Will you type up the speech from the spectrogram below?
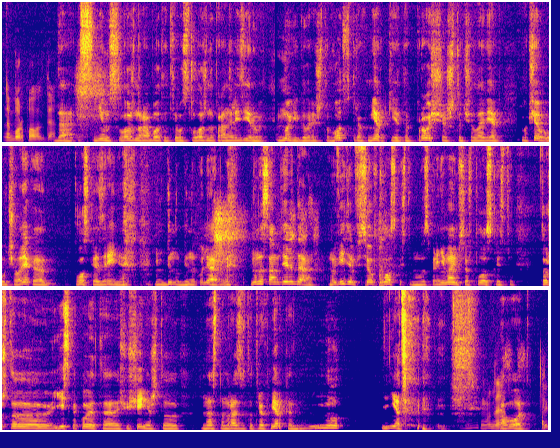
Набор палок, да. Да, с ним сложно работать, его сложно проанализировать. Многие говорят, что вот в трехмерке это проще, что человек... Вообще у человека плоское зрение, бинокулярное. Но на самом деле, да, мы видим все в плоскости, мы воспринимаем все в плоскости. То, что есть какое-то ощущение, что у нас там развита трехмерка, ну, нет. Ну да. Вот. Так,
